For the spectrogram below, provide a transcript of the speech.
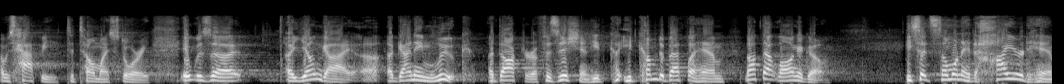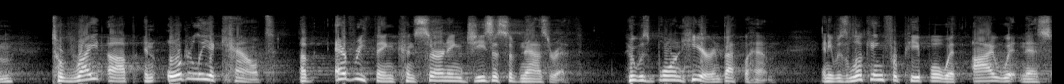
I was happy to tell my story. It was a, a young guy, a, a guy named Luke, a doctor, a physician. He'd, he'd come to Bethlehem not that long ago. He said someone had hired him to write up an orderly account of everything concerning Jesus of Nazareth, who was born here in Bethlehem. And he was looking for people with eyewitness,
